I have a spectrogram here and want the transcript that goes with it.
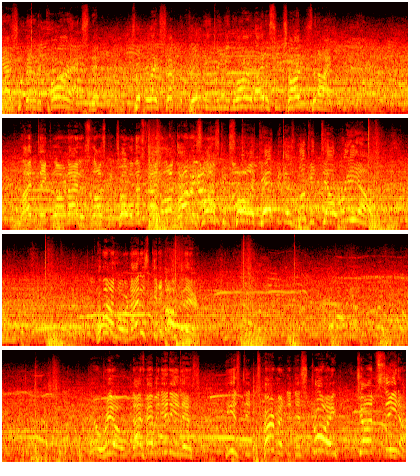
Nash had been in a car accident. Triple H left the building, leaving Laurinaitis in charge tonight. I think Laurinaitis lost control of this night long time ago. lost control again because look at Del Rio. Come on, Laurinaitis, get him off of there. Del Rio not having any of this. He is determined to destroy John Cena.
